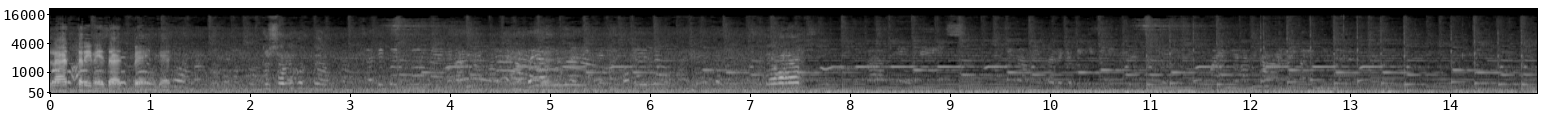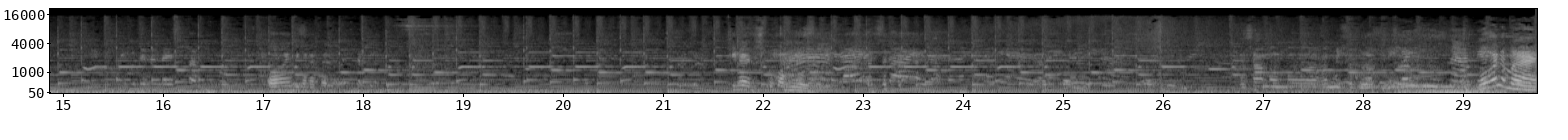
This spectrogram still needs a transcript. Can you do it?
La Trinidad Benguet. Doon sa likod ko. Sa likod po, meron. Bayan mo na. Okay lang. Kaya marami. Oo, hindi ko nadala. Sinerge ko pa muna. Kasama mo kami sa vlog nila. Oo naman.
